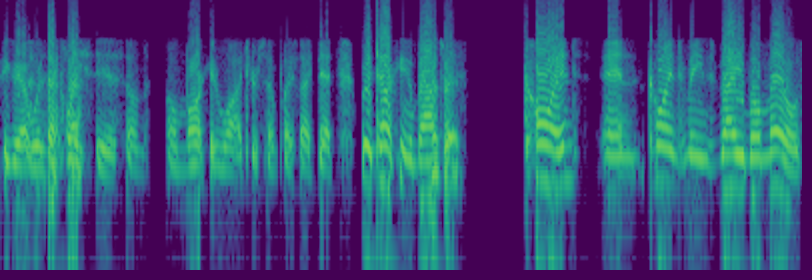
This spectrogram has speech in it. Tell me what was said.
figure out where the place is on on Market Watch or someplace like that. We're talking about right. coins, and coins means valuable metals,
